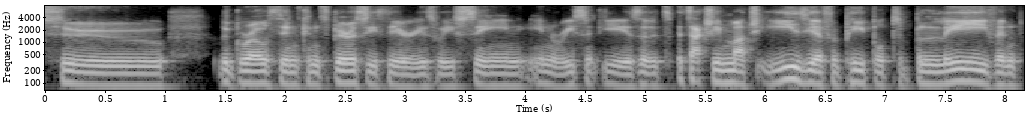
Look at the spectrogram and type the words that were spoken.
to the growth in conspiracy theories we've seen in recent years that it's it's actually much easier for people to believe in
